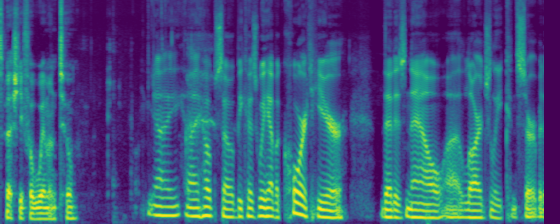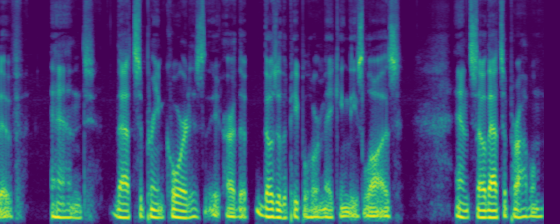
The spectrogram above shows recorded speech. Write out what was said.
especially for women too. I I hope so because we have a court here that is now uh, largely conservative, and that Supreme Court is are the those are the people who are making these laws, and so that's a problem.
